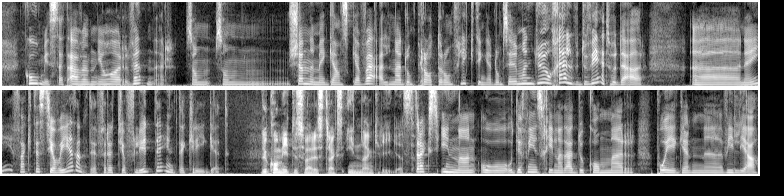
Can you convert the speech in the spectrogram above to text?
komiskt, att även jag har vänner som, som känner mig ganska väl när de pratar om flyktingar. De säger men du själv, du vet hur det är. Eh, nej, faktiskt jag vet inte för att jag flydde inte kriget. Du kom hit till Sverige strax innan kriget. Strax innan och, och det finns skillnad att du kommer på egen eh, vilja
